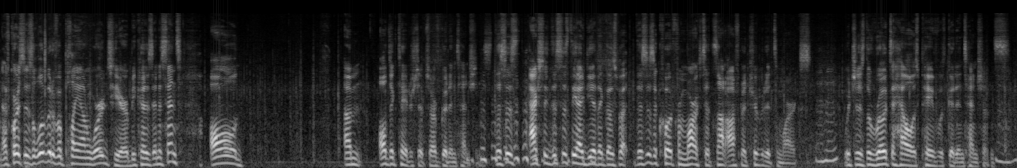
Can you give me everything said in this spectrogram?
Now, of course, there's a little bit of a play on words here because, in a sense, all um, all dictatorships are of good intentions. This is actually this is the idea that goes. But this is a quote from Marx that's not often attributed to Marx, mm-hmm. which is the road to hell is paved with good intentions. Mm-hmm.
